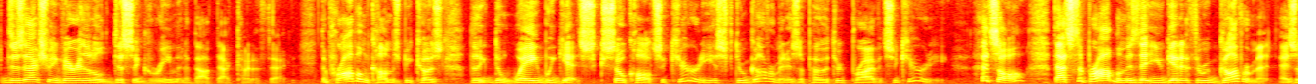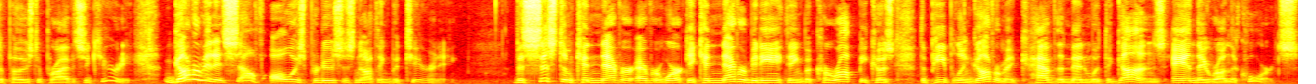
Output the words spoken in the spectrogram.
There's actually very little disagreement about that kind of thing. The problem comes because the, the way we get so called security is through government as opposed to private security. That's all. That's the problem is that you get it through government as opposed to private security. Government itself always produces nothing but tyranny. The system can never ever work. It can never be anything but corrupt because the people in government have the men with the guns and they run the courts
